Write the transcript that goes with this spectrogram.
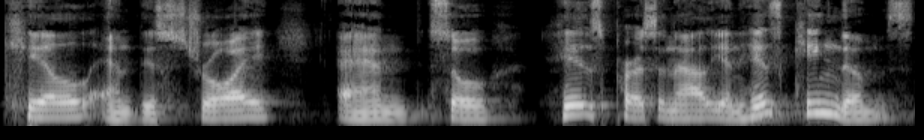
kill, and destroy. And so his personality and his kingdoms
